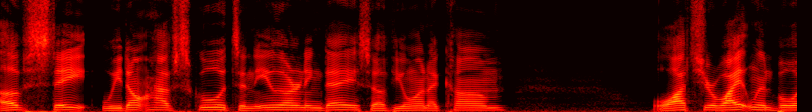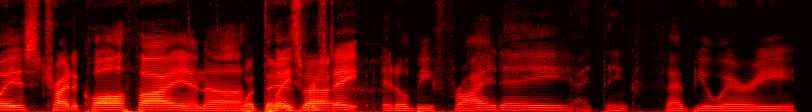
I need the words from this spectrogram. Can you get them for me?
of state, we don't have school. It's an e-learning day, so if you want to come watch your Whiteland boys try to qualify and uh, What place for state, it'll be Friday, I think February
